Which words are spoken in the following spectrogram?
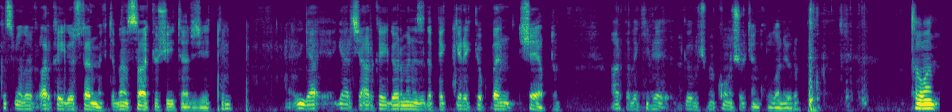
Kısmi olarak arkayı göstermekte. Ben sağ köşeyi tercih ettim. Gerçi arkayı görmenize de pek gerek yok. Ben şey yaptım. Arkadakiyle görüşme konuşurken kullanıyorum. Tavan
